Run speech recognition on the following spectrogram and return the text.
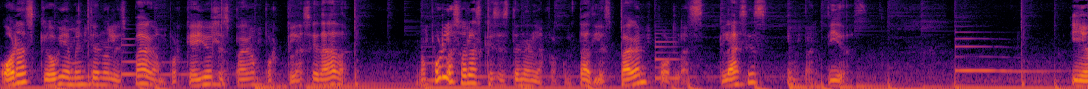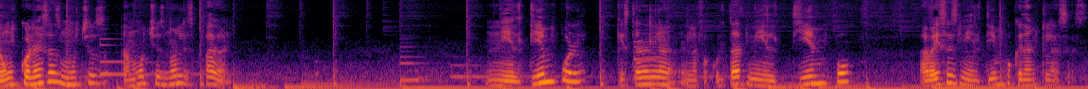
Horas que obviamente no les pagan, porque ellos les pagan por clase dada. No por las horas que se estén en la facultad, les pagan por las clases impartidas. Y aún con esas muchos, a muchos no les pagan. Ni el tiempo que están en la, en la facultad, ni el tiempo, a veces ni el tiempo que dan clases.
